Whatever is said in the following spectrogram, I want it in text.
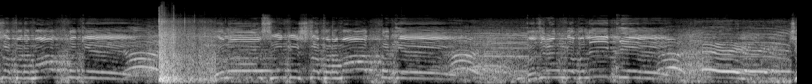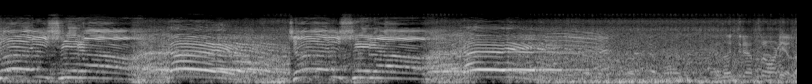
ಶ್ರೀಕೃಷ್ಣ ಪರಮಾತ್ಮಕ್ಕೆ. ಬಲೋ ಶ್ರೀಕೃಷ್ಣ ಪರಮಾತ್ಮಕ್ಕೆ. ಬಜರಂಗ ಬಲಿಕೆ ಜೈ ಶ್ರೀರಾಮ್. ಜೈ ಶ್ರೀರಾಮ್. ಹತ್ರ ಮಾಡಿ ಅಲ್ಲ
